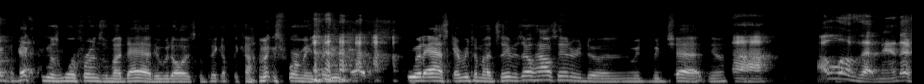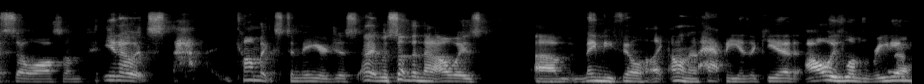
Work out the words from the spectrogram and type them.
Dex- Dex- was more friends with my dad, who would always come pick up the comics for me. So he would, he would ask every time I'd see him, "Oh, how's Henry doing?" And we'd, we'd chat. You know, Uh-huh. I love that, man. That's so awesome. You know, it's comics to me are just it was something that always um, made me feel like I don't know happy as a kid. I always loved reading, Yeah.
